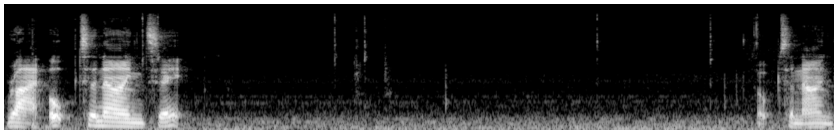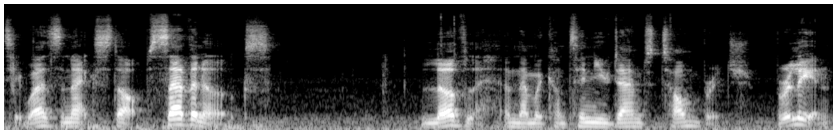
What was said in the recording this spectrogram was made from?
Right, up to 90. Up to 90. Where's the next stop? Sevenoaks. Lovely. And then we continue down to Tonbridge. Brilliant.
